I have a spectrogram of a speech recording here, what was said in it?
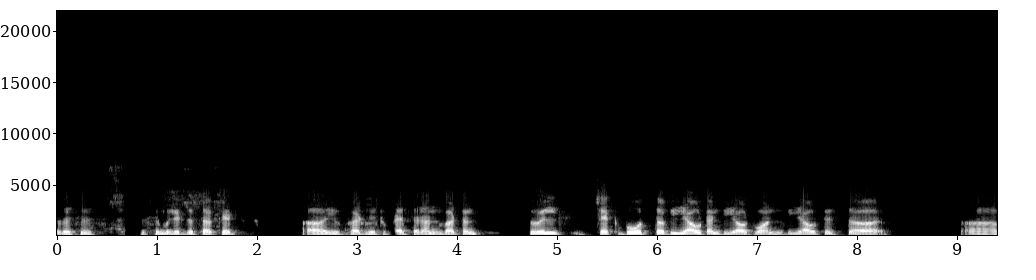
So this is to simulate the circuit. Uh, you need to press the run button. So we'll check both the V out and V out one. V out is the uh,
